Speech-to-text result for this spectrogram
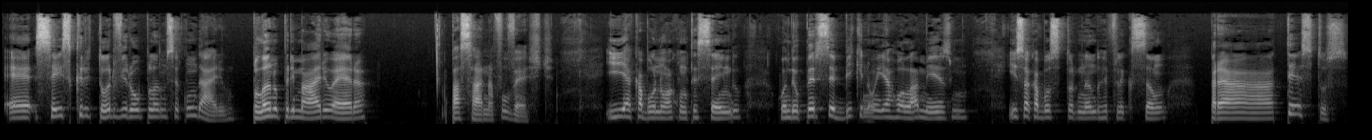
é, ser escritor virou plano secundário. Plano primário era passar na FUVEST. E acabou não acontecendo quando eu percebi que não ia rolar mesmo, isso acabou se tornando reflexão para textos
